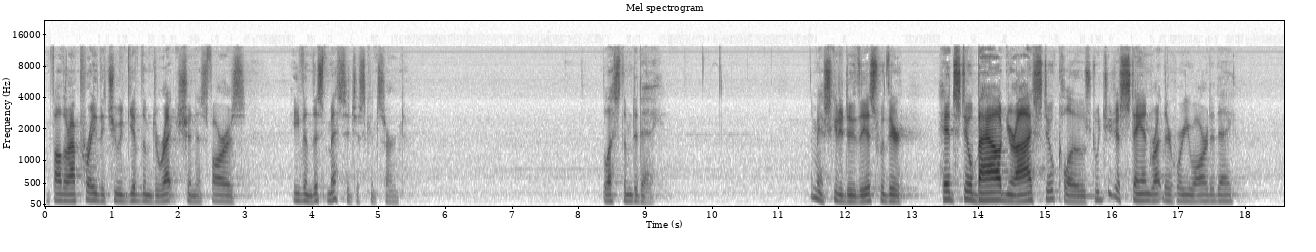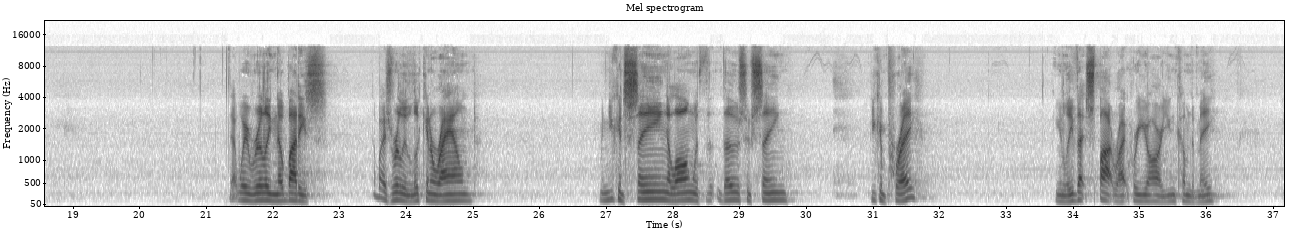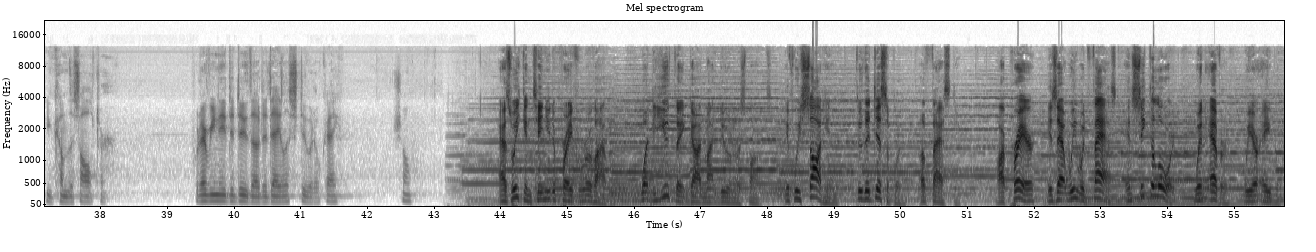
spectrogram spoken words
And Father, I pray that you would give them direction as far as even this message is concerned. Bless them today. Let me ask you to do this with your head still bowed and your eyes still closed. Would you just stand right there where you are today? That way, really, nobody's, nobody's really looking around. I mean, you can sing along with those who sing. You can pray. You can leave that spot right where you are. You can come to me. You can come to this altar. Whatever you need to do, though, today, let's do it, okay? Sean. As we continue to pray for revival, what do you think God might do in response if we sought Him through the discipline of fasting? Our prayer is that we would fast and seek the Lord whenever we are able.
